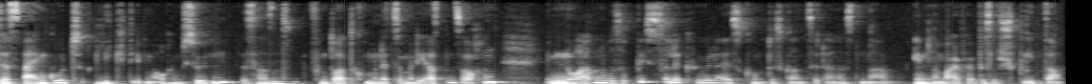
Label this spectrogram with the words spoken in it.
das Weingut liegt eben auch im Süden. Das heißt, von dort kommen jetzt einmal die ersten Sachen. Im Norden, wo es ein bisschen kühler ist, kommt das Ganze dann erst im Normalfall ein bisschen später.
